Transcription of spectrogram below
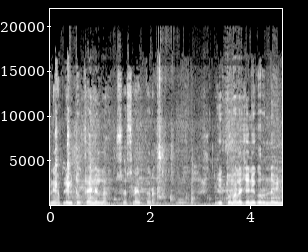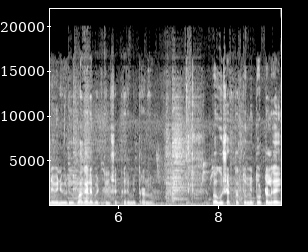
आणि आपल्या यूट्यूब चॅनलला सबस्क्राईब करा जे तुम्हाला जेणेकरून नवीन नवीन व्हिडिओ बघायला भेटतील शेतकरी मित्रांनो. बघू शकता तुम्ही टोटल गाई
